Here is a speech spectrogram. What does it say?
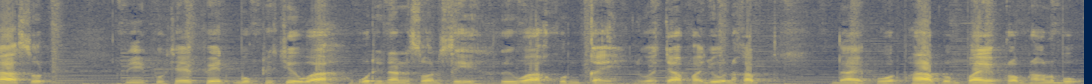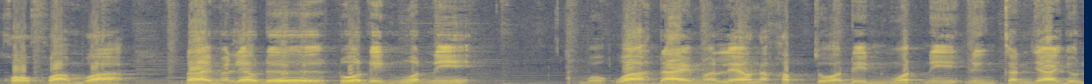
ล่าสุดมีผู้ใช้ Facebook ที่ชื่อว่าวุฒินันสอนศรีหรือว่าคุณไก่ หรือว่าเจ้าพายุนะครับ ได้โพสต์ภาพลงไปพร้อมทั้งระบุข้อความว่า ได้มาแล้วเด้อตัวเด่นงวดนี้ บอกว่าได้มาแล้วนะครับ ตัวเด่นงวดนี้ 1 กันยายน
